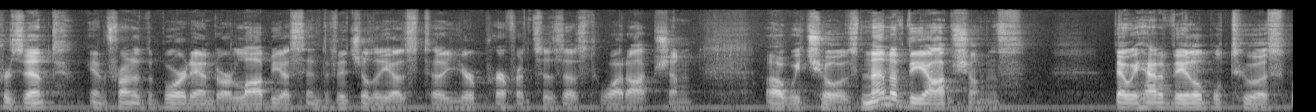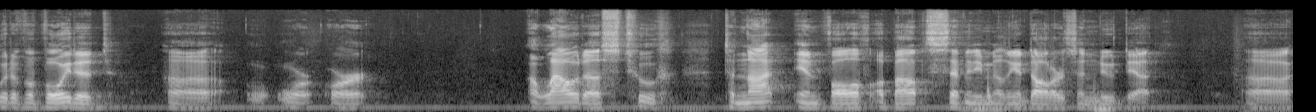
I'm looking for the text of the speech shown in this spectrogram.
present in front of the board and or lobby us individually as to your preferences as to what option uh, we chose. None of the options that we had available to us would have avoided uh, or, or allowed us to, to not involve about $70 million in new debt. Uh,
